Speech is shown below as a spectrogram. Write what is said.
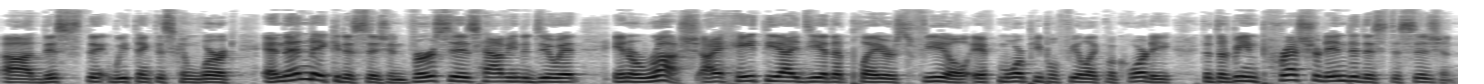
uh, this th- we think this can work, and then make a decision versus having to do it in a rush. I hate the idea that players feel, if more people feel like McCourty, that they're being pressured into this decision.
